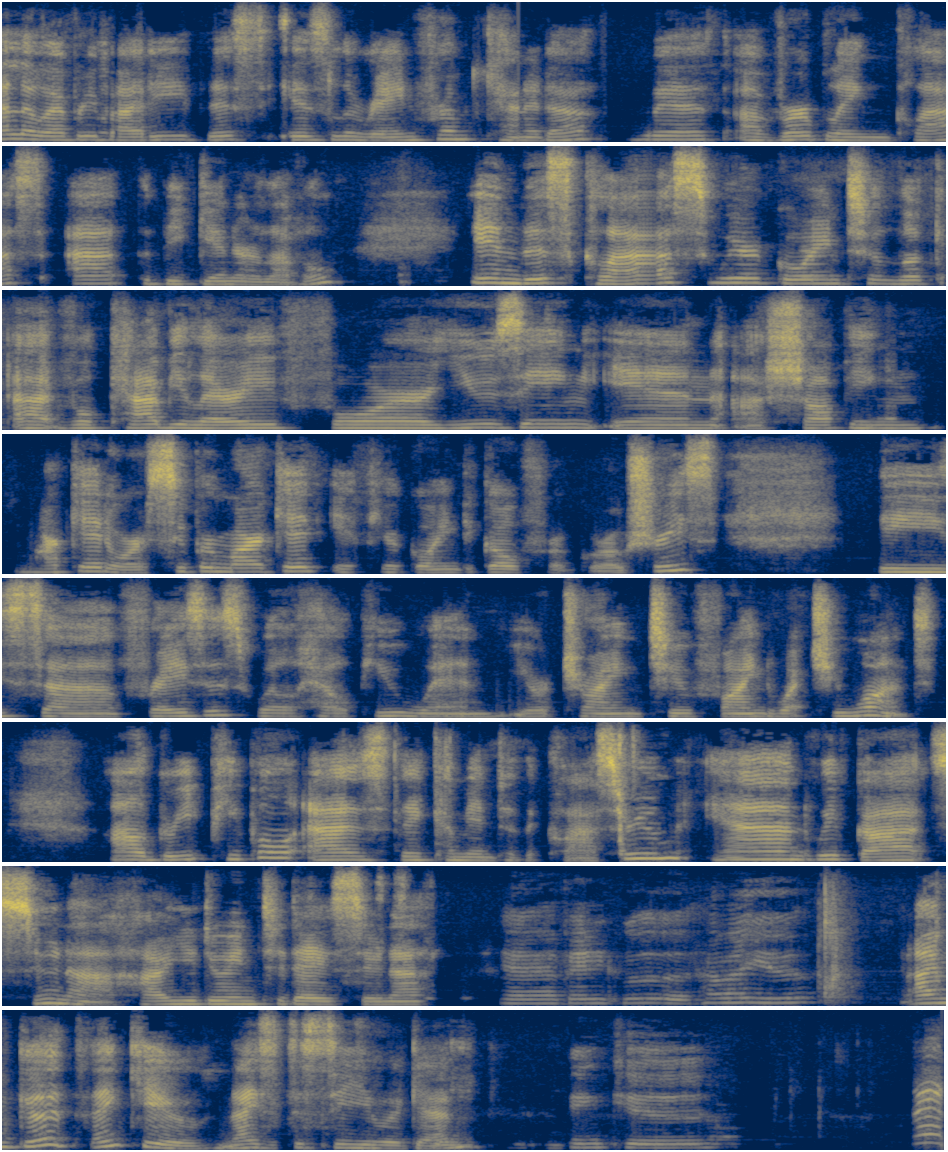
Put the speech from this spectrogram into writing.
Hello, everybody. This is Lorraine from Canada with a Verbling class at the beginner level. In this class, we're going to look at vocabulary for using in a shopping market or supermarket if you're going to go for groceries. These uh, phrases will help you when you're trying to find what you want. I'll greet people as they come into the classroom, and we've got Suna. How are you doing today, Suna? Yeah, very good. How are you? I'm good, thank you. Nice to see you again. Thank you.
